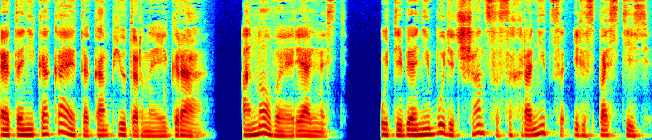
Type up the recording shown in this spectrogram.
Это не какая-то компьютерная игра, а новая реальность. У тебя не будет шанса сохраниться или спастись.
